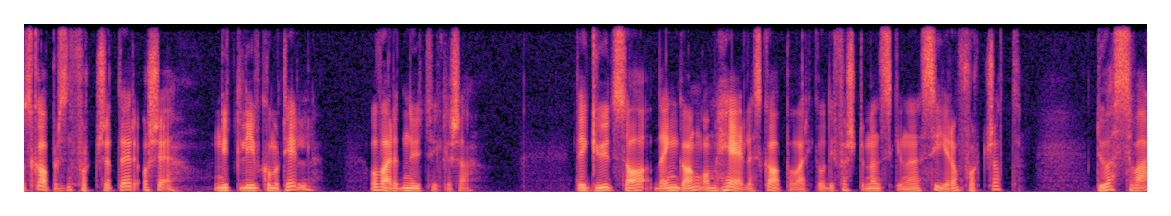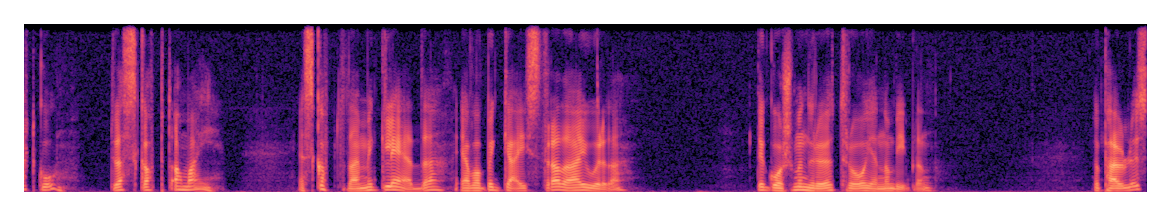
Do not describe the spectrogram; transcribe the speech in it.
Og skapelsen fortsetter å skje. Nytt liv kommer til, og verden utvikler seg. Det Gud sa den gang om hele skaperverket og de første menneskene, sier han fortsatt. Du er svært god, du er skapt av meg. Jeg skapte deg med glede, jeg var begeistra da jeg gjorde det. Det går som en rød tråd gjennom Bibelen. Når Paulus,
